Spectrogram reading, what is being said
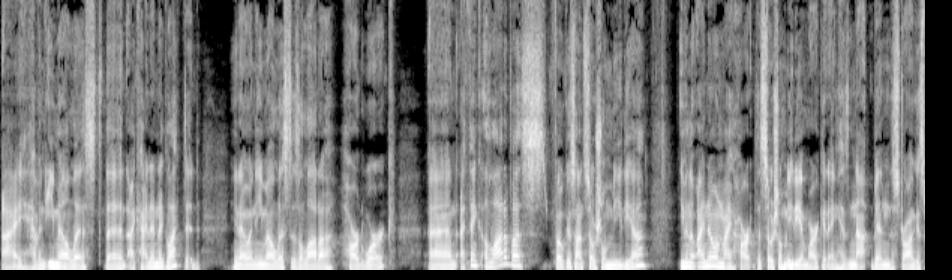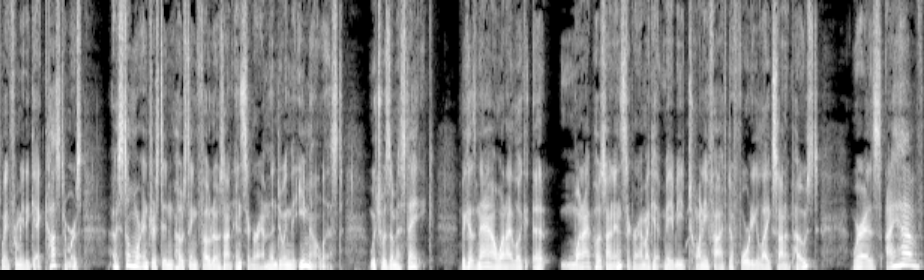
I have an email list that I kind of neglected. You know, an email list is a lot of hard work. And I think a lot of us focus on social media. Even though I know in my heart the social media marketing has not been the strongest way for me to get customers, I was still more interested in posting photos on Instagram than doing the email list, which was a mistake. Because now when I look at when I post on Instagram, I get maybe 25 to 40 likes on a post. Whereas I have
